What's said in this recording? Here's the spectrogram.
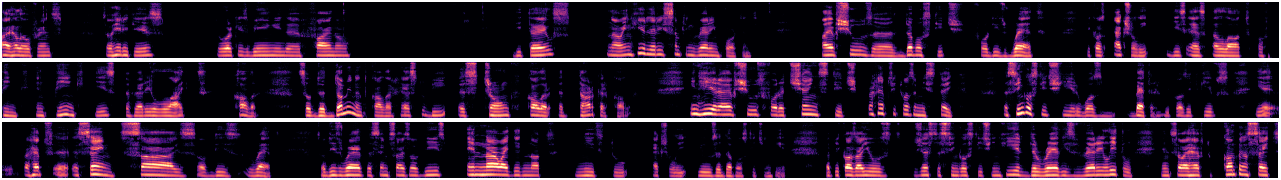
Hi, hello, friends. So here it is. The work is being in the final details. Now, in here, there is something very important. I have choose a uh, double stitch for this red because actually this has a lot of pink, and pink is a very light color. So the dominant color has to be a strong color, a darker color. In here I have choose for a chain stitch. Perhaps it was a mistake. A single stitch here was better because it gives yeah, perhaps a, a same size of this red. So this red the same size of this and now I did not need to actually use a double stitch in here. But because I used just a single stitch in here, the red is very little and so I have to compensate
